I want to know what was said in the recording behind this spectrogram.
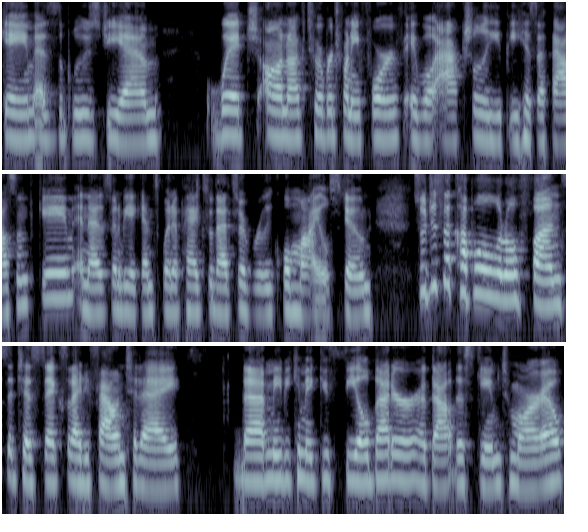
game as the Blues GM which on October 24th, it will actually be his 1000th game, and that is going to be against Winnipeg. So that's a really cool milestone. So, just a couple little fun statistics that I found today that maybe can make you feel better about this game tomorrow.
